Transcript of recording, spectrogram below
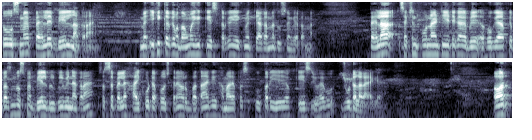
तो उसमें पहले बेल ना कराएँ। मैं एक एक करके बताऊँगा एक एक केस करके, एक में क्या करना है, दूसरे में क्या करना है। पहला सेक्शन 498 का हो गया आपके पास में तो उसमें बेल बिल्कुल भी ना कराएँ। सबसे पहले हाई कोर्ट अप्रोच करें और बताएँ कि हमारे पास ऊपर ये जो केस जो है, वो झूठा लगाया गया है। और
